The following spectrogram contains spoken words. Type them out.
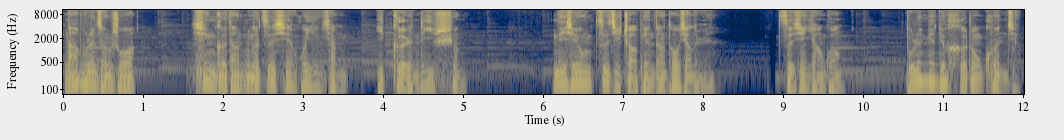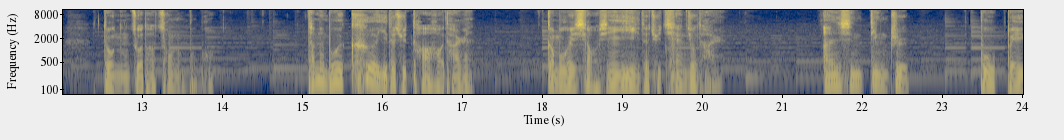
拿破仑曾说：“性格当中的自信会影响一个人的一生。”那些用自己照片当头像的人。自信阳光，不论面对何种困境，都能做到从容不迫。他们不会刻意的去讨好他人，更不会小心翼翼的去迁就他人。安心定志，不卑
